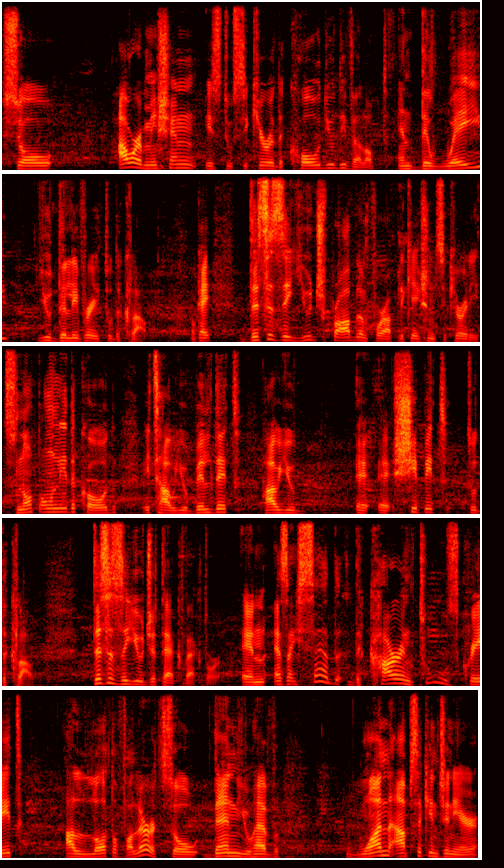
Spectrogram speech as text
so our mission is to secure the code you developed and the way you deliver it to the cloud. Okay, this is a huge problem for application security. It's not only the code, it's how you build it, how you ship it to the cloud. This is a huge attack vector. And as I said, the current tools create a lot of alerts. So then you have one AppSec engineer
